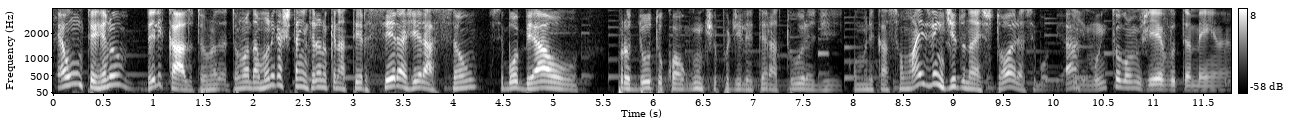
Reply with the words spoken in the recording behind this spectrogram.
É um terreno delicado. A Turma da Mônica está entrando aqui na terceira geração. Se bobear o produto com algum tipo de literatura, de comunicação mais vendido na história, se bobear. E muito longevo também, né?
